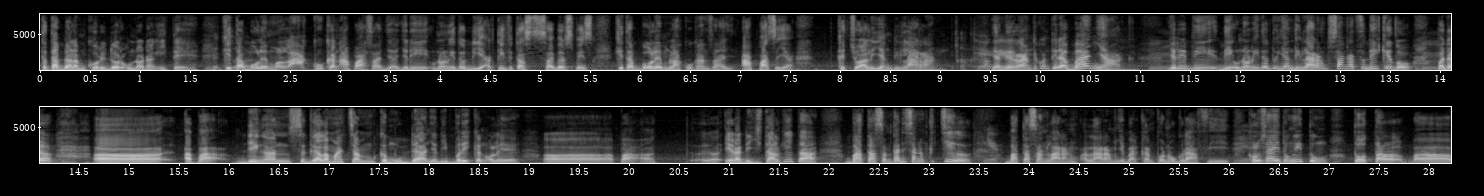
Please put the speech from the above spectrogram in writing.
tetap dalam koridor undang-undang ITE. Kita boleh melakukan apa saja. Jadi undang itu di aktivitas cyberspace kita boleh melakukan saja apa saja kecuali yang dilarang. Oke. Yang dilarang itu kan tidak banyak. Jadi di di undang itu tuh yang dilarang sangat sedikit loh. Padahal eh, apa dengan segala macam kemudahan yang diberikan oleh eh, apa eh, era digital kita, batasan tadi sangat kecil. Iya. Batasan larang larang menyebarkan pornografi. Kalau saya hitung-hitung total eh,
